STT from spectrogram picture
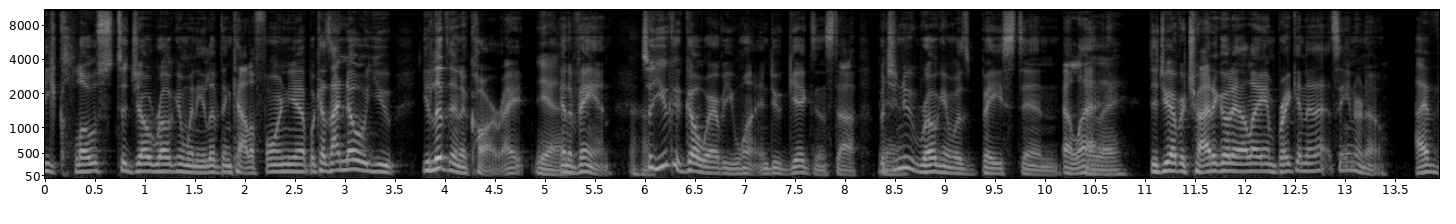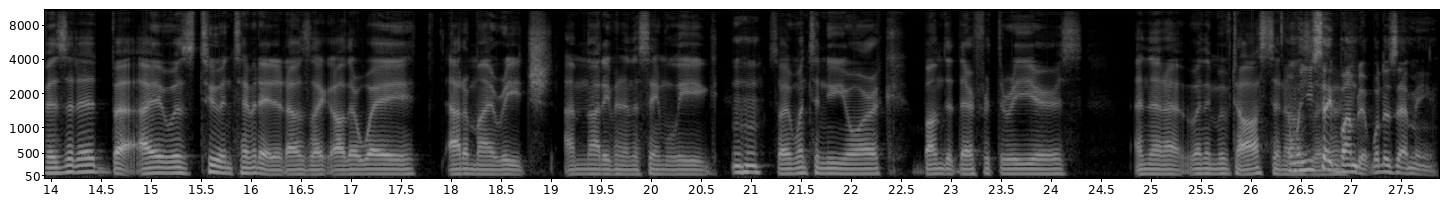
be close to Joe Rogan when he lived in California? Because I know you you lived in a car, right? Yeah. In a van. So you could go wherever you want and do gigs and stuff. But you knew Rogan was based in LA. LA. Did you ever try to go to LA and break into that scene or no? I visited, but I was too intimidated. I was like, oh, they're way out of my reach. I'm not even in the same league. Mm-hmm. So I went to New York, bummed it there for three years. And then I, when they moved to Austin, I And when you like, say "Oh, bummed it, what does that mean?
